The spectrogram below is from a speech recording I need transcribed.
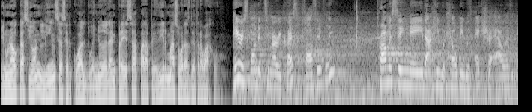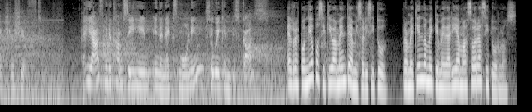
En una ocasión, Lynn se acercó al dueño de la empresa para pedir más horas de trabajo. He responded to my request positively, promising me that he would help me with extra hours and extra shift. He asked me to come see him in the next morning so we can discuss. Él respondió positivamente a mi solicitud, prometiéndome que me daría más horas y turnos.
